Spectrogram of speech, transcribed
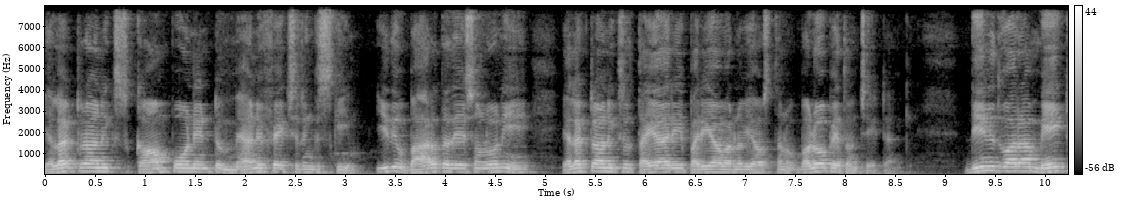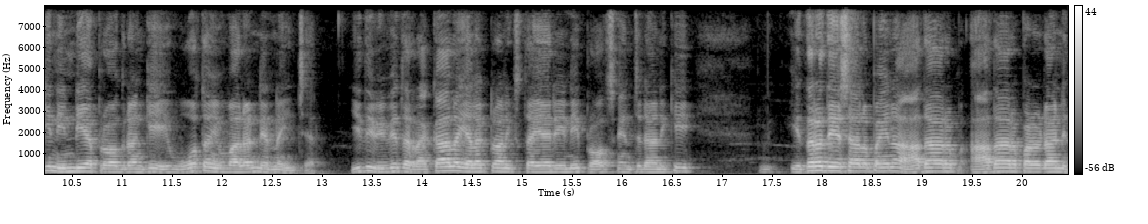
ఎలక్ట్రానిక్స్ కాంపోనెంట్ మ్యానుఫ్యాక్చరింగ్ స్కీమ్. ఇది భారతదేశంలోని ఎలక్ట్రానిక్స్ తయారీ పర్యావరణ వ్యవస్థను బలోపేతం చేయడానికి దీని ద్వారా మేక్ ఇన్ ఇండియా ప్రోగ్రాంకి ఊతం ఇవ్వాలని నిర్ణయించారు. ఇది వివిధ రకాల ఎలక్ట్రానిక్స్ తయారీని ప్రోత్సహించడానికి ఇతర దేశాలపైన ఆధార ఆధారపడడాన్ని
